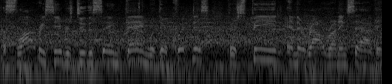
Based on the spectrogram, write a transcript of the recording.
But slot receivers do the same thing with their quickness, their speed, and their route running savvy.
